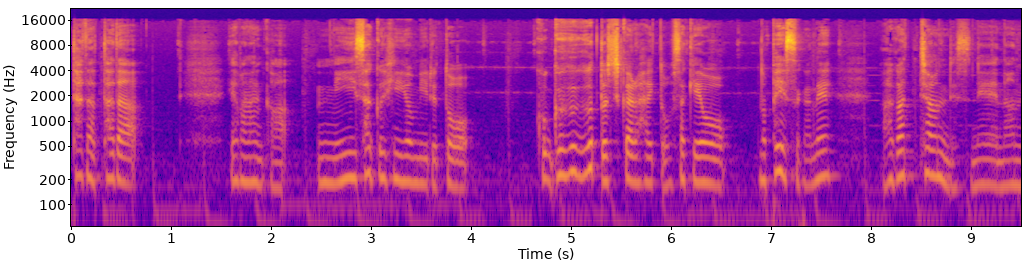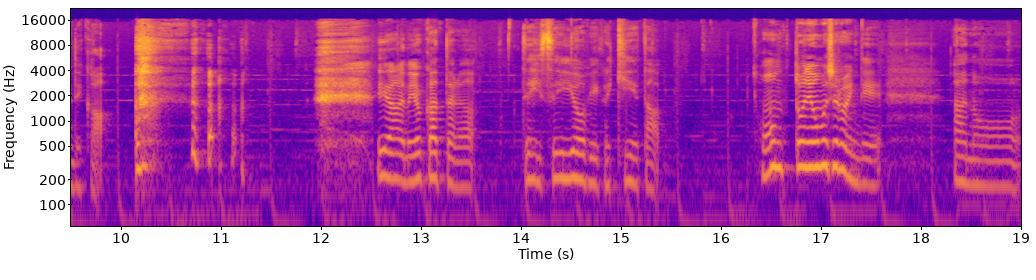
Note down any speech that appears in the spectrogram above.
ただただやっぱなんかいい作品を見るとこうグググッと力入ったお酒をのペースがね上がっちゃうんですねなんでか。いやあのよかったらぜひ水曜日が消えた。本当に面白いんであの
